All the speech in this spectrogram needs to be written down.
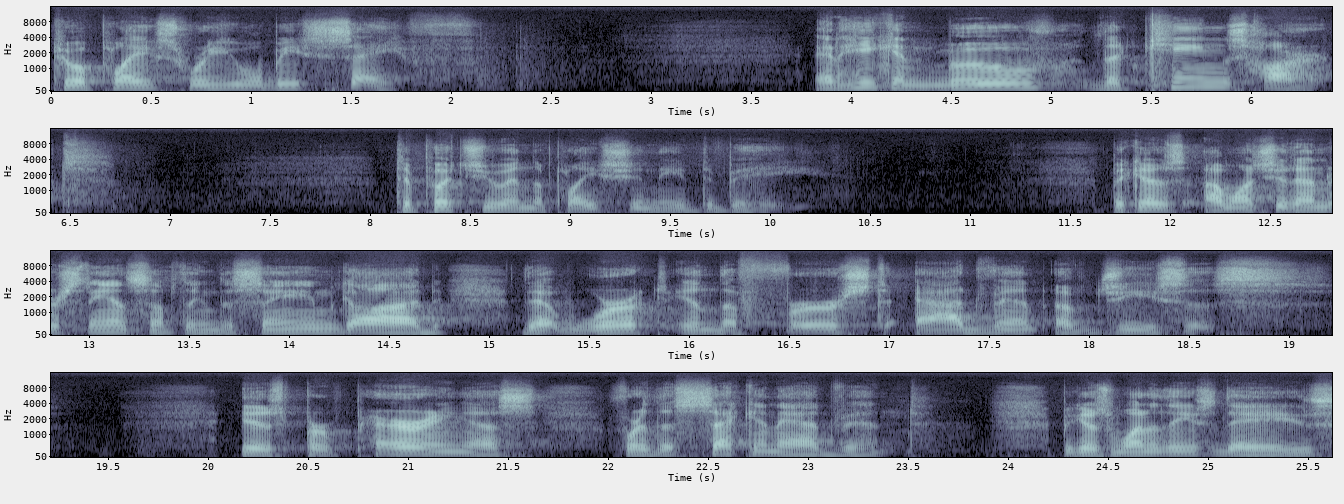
to a place where you will be safe. And He can move the king's heart to put you in the place you need to be. Because I want you to understand something the same God that worked in the first advent of Jesus is preparing us for the second advent. Because one of these days,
